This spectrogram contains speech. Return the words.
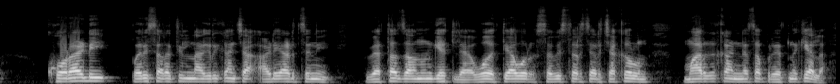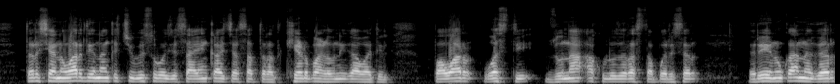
खोराडी परिसरातील नागरिकांच्या आडीअडचणी व्यथा जाणून घेतल्या व त्यावर सविस्तर चर्चा करून मार्ग काढण्याचा प्रयत्न केला. तर शनिवार दिनांक चोवीस रोजी सायंकाळच्या सत्रात खेड भाळवणी गावातील पवार वस्ती जुना अकलूज रस्ता परिसर रेणुकानगर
